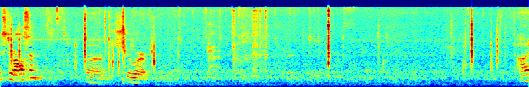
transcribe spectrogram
Mr. Rolfson? Uh, Sure. I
